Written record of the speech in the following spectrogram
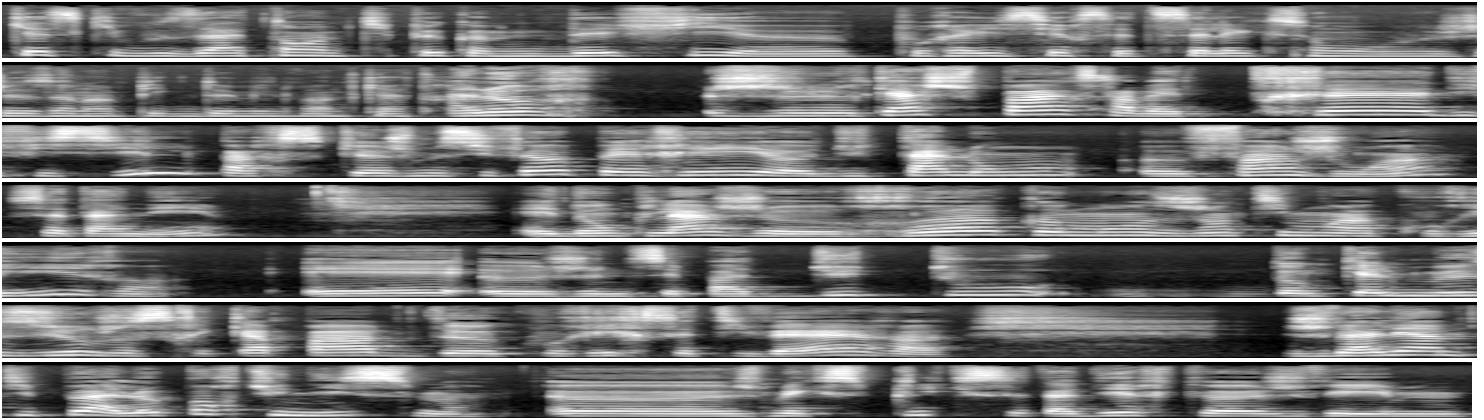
Qu'est-ce qui vous attend un petit peu comme défi euh, pour réussir cette sélection aux Jeux Olympiques 2024 Alors, je ne cache pas ça va être très difficile parce que je me suis fait opérer euh, du talon euh, fin juin cette année. Et donc là, je recommence gentiment à courir et je ne sais pas du tout dans quelle mesure je serai capable de courir cet hiver. Je vais aller un petit peu à l'opportunisme. je m'explique, c'est-à-dire que je vais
